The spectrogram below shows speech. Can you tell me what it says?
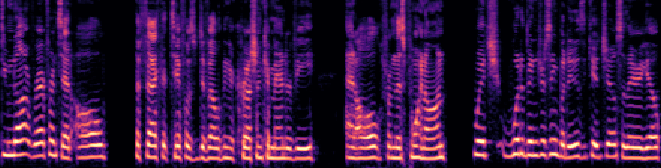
do not reference at all the fact that Tiff was developing a crush on Commander V at all from this point on, which would have been interesting, but it is a kid show, so there you go.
